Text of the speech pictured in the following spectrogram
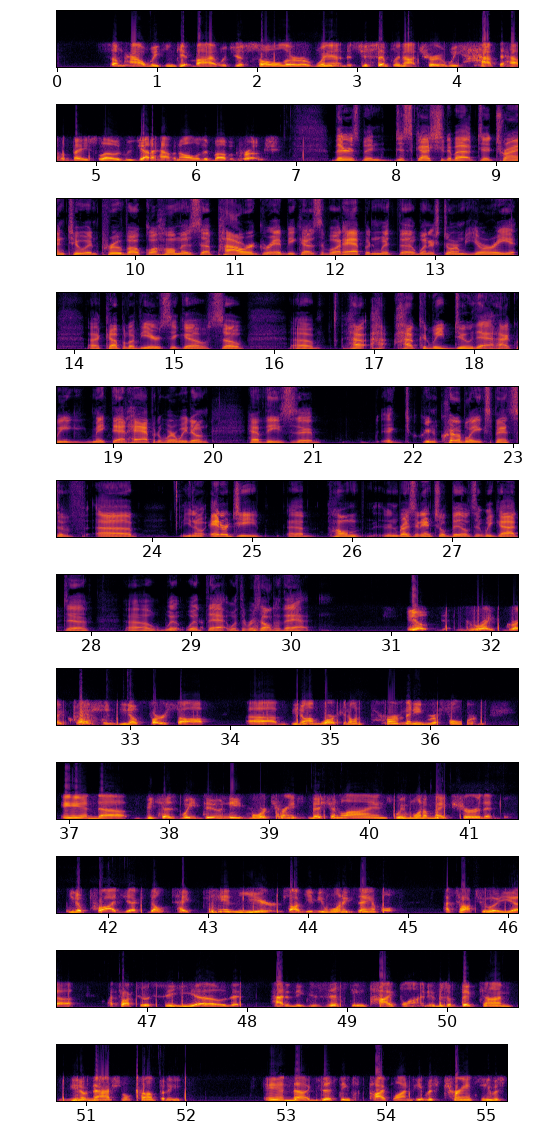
somehow we can get by with just solar or wind. It's just simply not true. We have to have a base load. We've got to have an all of the above approach. There's been discussion about uh, trying to improve Oklahoma's uh, power grid because of what happened with uh, Winter Storm Uri a couple of years ago. So, uh, how, how, how could we do that? How can we make that happen where we don't have these uh, incredibly expensive, uh, you know, energy home and residential bills that we got with, with that with the result of that? You know, great, great question. You know, first off, um, you know, I'm working on permitting reform. And uh, because we do need more transmission lines, we want to make sure that you know projects don't take ten years. I'll give you one example. I talked to a uh, I talked to a CEO that had an existing pipeline. It was a big time you know national company, and uh, existing pipeline. He was trans he was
